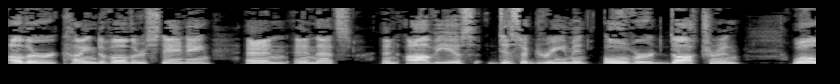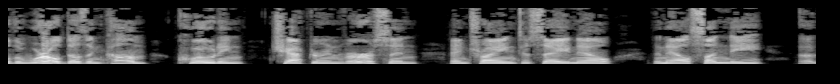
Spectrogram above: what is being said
other kind of understanding and, and that's an obvious disagreement over doctrine. Well, the world doesn't come quoting chapter and verse and, and trying to say now, now Sunday, uh,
